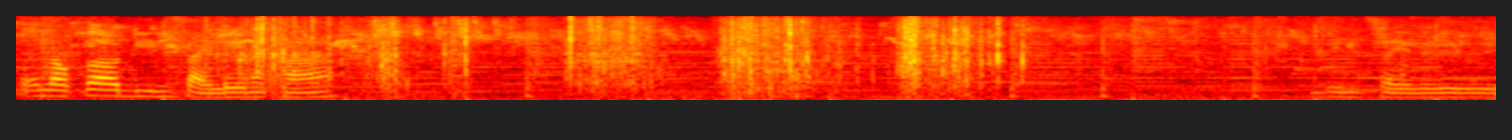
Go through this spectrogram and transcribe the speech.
แล้วเราก็เอาดินใส่เลยนะคะ ดินใส่เลย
